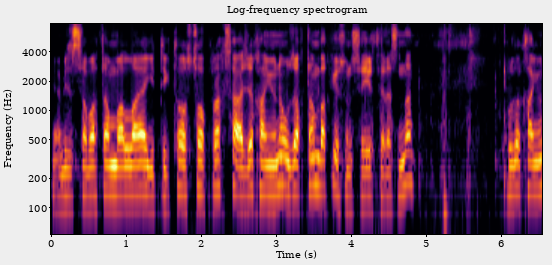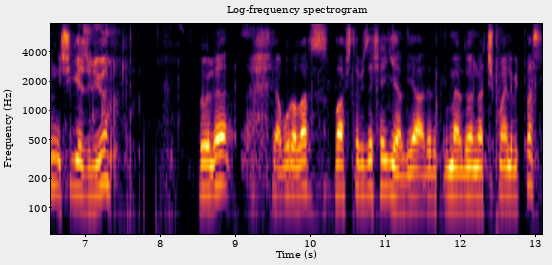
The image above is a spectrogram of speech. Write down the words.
Ya biz sabahtan vallaya gittik. Toz toprak sadece kanyona uzaktan bakıyorsunuz seyir terasından. Burada kanyonun içi geziliyor. Böyle ya buralar başta bize şey geldi ya dedik bu merdivenler çıkmayla bitmez.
